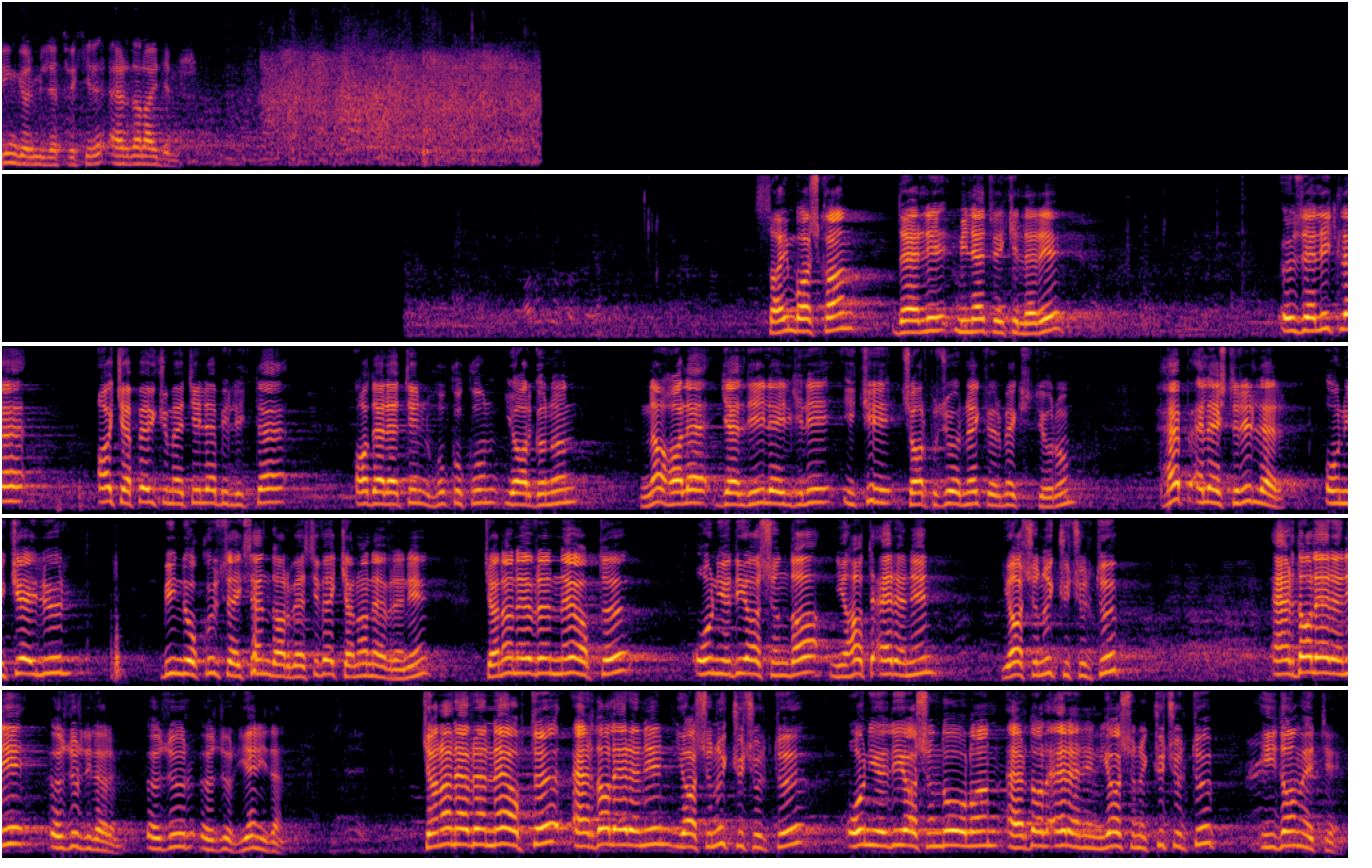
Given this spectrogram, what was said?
Bingöl Milletvekili Erdal Aydemir. Sayın Başkan, değerli milletvekilleri, özellikle AKP hükümetiyle birlikte adaletin, hukukun, yargının ne hale geldiğiyle ilgili iki çarpıcı örnek vermek istiyorum. Hep eleştirirler 12 Eylül 1980 darbesi ve Kenan Evren'i. Kenan Evren ne yaptı? 17 yaşında Nihat Eren'in yaşını küçültüp Erdal Eren'i özür dilerim. Özür, özür yeniden. Kenan Evren ne yaptı? Erdal Eren'in yaşını küçülttü. 17 yaşında olan Erdal Eren'in yaşını küçültüp idam etti.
